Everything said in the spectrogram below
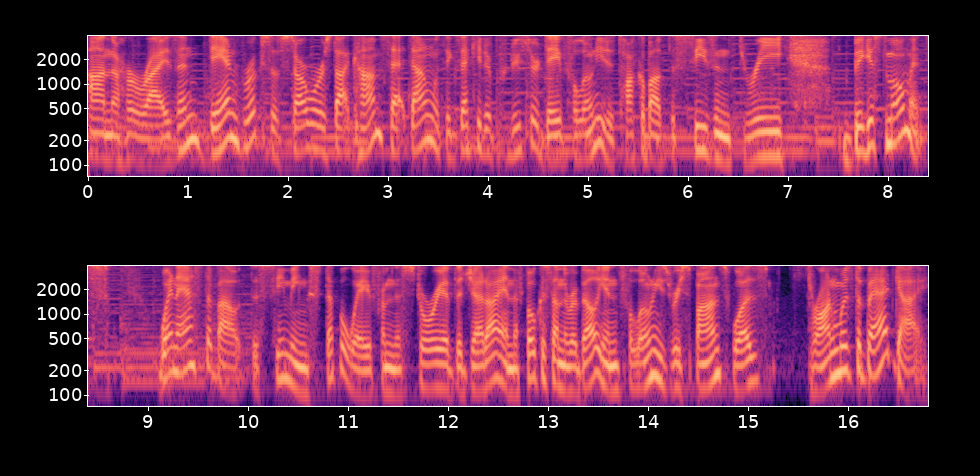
on the horizon, Dan Brooks of StarWars.com sat down with executive producer Dave Filoni to talk about the Season 3 biggest moments. When asked about the seeming step away from the story of the Jedi and the focus on the rebellion, Filoni's response was Thrawn was the bad guy.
